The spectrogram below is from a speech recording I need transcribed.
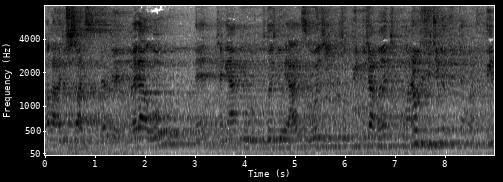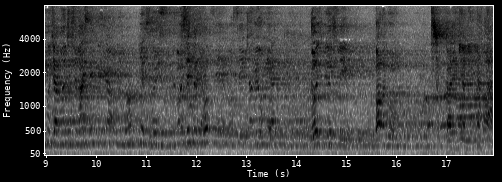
Olha lá, Adilson Salles. É o quê? Era ouro, né? Tinha ganhado uns 2 mil reais. Hoje sou triplo diamante. Com uma... Não desistiu e é triplo diamante. Triplo diamante você Vai ser imperial. Em nome de Jesus. Vai ser Você, imperial. você, Já ganhou quanto? 2 milhões e meio. Fala, Gol. Carequinha linda, fala.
